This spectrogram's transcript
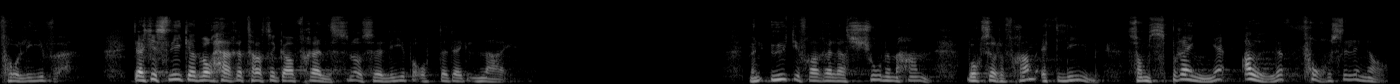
for livet. Det er ikke slik at Vår Herre tar seg av frelsen og ser livet opp til deg. Nei. Men ut ifra relasjonen med han vokser det fram et liv som sprenger alle forestillinger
